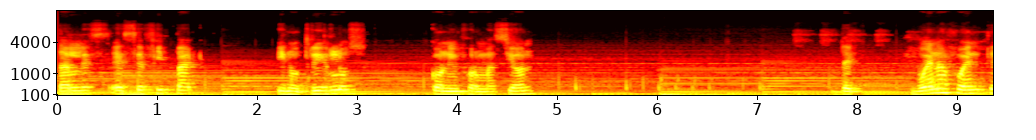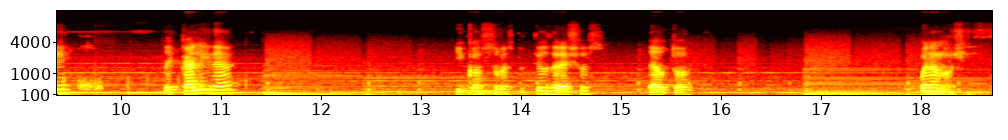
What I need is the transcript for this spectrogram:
darles ese feedback y nutrirlos con información de buena fuente, de calidad y con sus respectivos derechos de autor. Buenas noches.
